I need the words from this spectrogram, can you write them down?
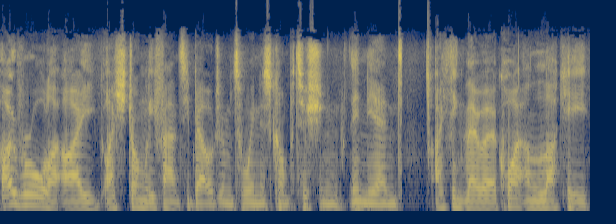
Overall, I, I strongly fancy Belgium to win this competition in the end. I think they were quite unlucky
